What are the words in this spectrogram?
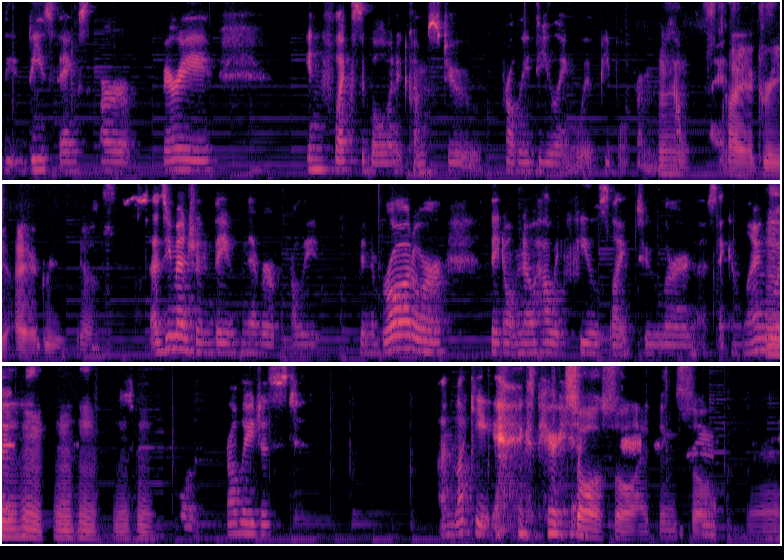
these things are very inflexible when it comes to probably dealing with people from Mhm. outside. I agree. I agree. Yes. As you mentioned, they've never probably been abroad or they don't know how it feels like to learn a second language Mm-hmm, mm-hmm, mm-hmm. or probably just unlucky experience. So, so I think so. Yeah.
